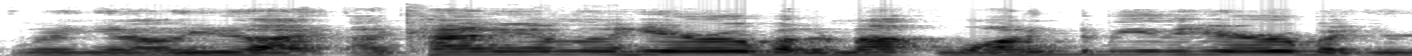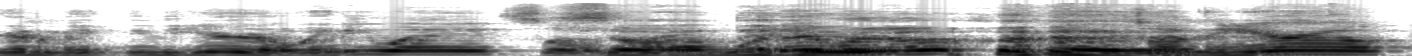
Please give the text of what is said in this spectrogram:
Where, You know, you're like, I kind of am the hero, but I'm not wanting to be the hero, but you're going to make me the hero anyway. So, So like, I'm the whatever. hero? so I'm the hero.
